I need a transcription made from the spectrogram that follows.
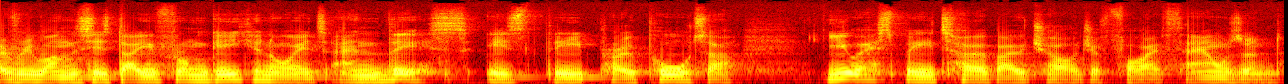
everyone, this is Dave from Geekanoids and this is the Proporta USB Turbocharger 5000.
